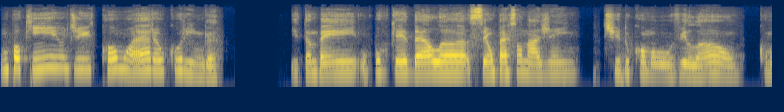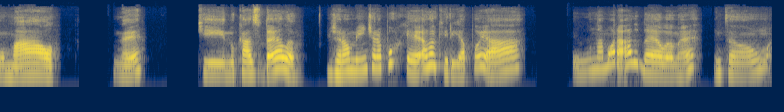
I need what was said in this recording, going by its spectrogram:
um pouquinho de como era o Coringa. E também o porquê dela ser um personagem tido como vilão, como mal, né? Que no caso dela, geralmente era porque ela queria apoiar o namorado dela, né? Então,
